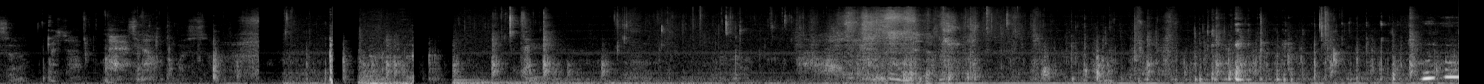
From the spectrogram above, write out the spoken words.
맛있어요. 그래서 아, 생각보다 맛있어. 마지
